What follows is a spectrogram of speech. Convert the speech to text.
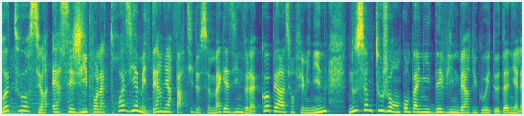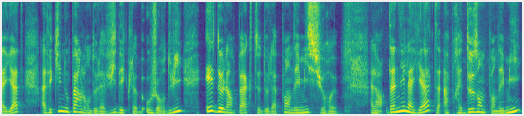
Retour sur RCJ pour la troisième et dernière partie de ce magazine de la coopération féminine. Nous sommes toujours en compagnie d'Evelyne Berdugo et de Daniel Ayat, avec qui nous parlons de la vie des clubs aujourd'hui et de l'impact de la pandémie sur eux. Alors, Daniel Ayat, après deux ans de pandémie,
